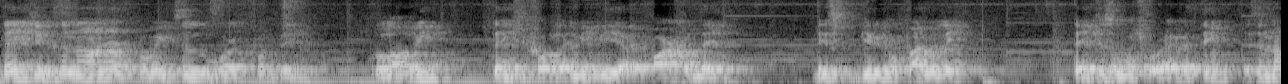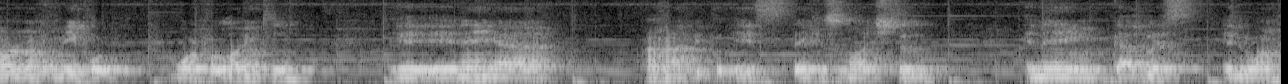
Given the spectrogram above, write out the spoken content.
Thank you. It's an honor for me to work for the Loving. Thank you for letting me be a part of the this beautiful family. Thank you so much for everything. It's an honor for me for work for loving too. Eh, And then uh, I'm happy for this. Thank you so much too. And then God bless everyone.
